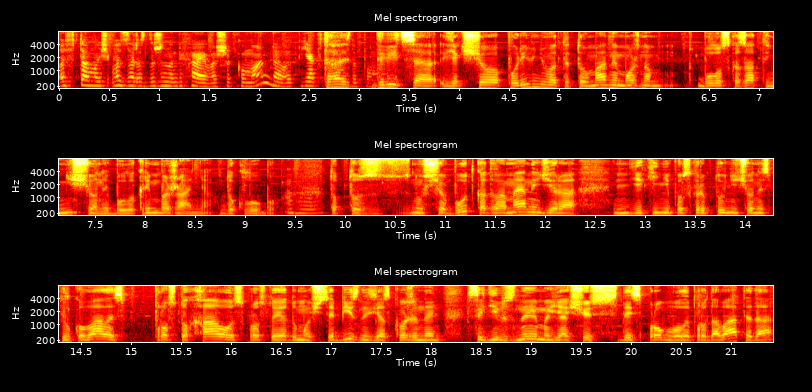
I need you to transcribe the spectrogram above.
От в тому, що вас зараз дуже надихає ваша команда. От як Та, це Та допомогло? дивіться, якщо порівнювати, то в мене можна було сказати, нічого не було, крім бажання до клубу. Тобто, з- ну що, будка, два менеджера, які ні по скрипту нічого не спілкувались. Просто хаос, просто я думав, що це бізнес. Я кожен день сидів з ними, я щось десь пробували продавати. Да?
